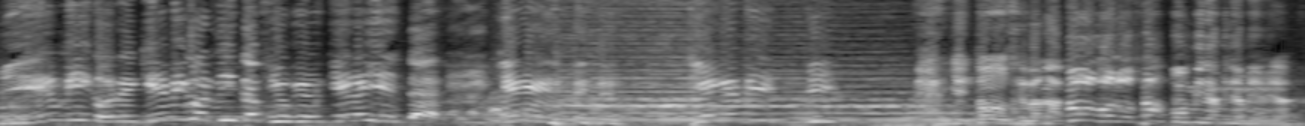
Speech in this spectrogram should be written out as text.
Bien, mi gordita. ¿Quién es mi gordita, Fiu? Fiu? ¿Quién ahí está? ¿Quién es? ¿Quién es mi...? mi... Ay, todos se van a... Todos los sapos, mira, mira, mira, mira.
